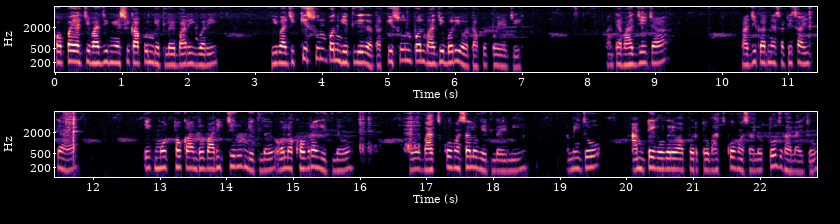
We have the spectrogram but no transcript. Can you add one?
पपयाची भाजी मी अशी कापून घेतलंय बारीक बारीक. ही भाजी किसून पण घेतली जाता. किसून पण भाजी बरी होता पपयाची. आणि त्या भाजीच्या भाजी करण्यासाठी साहित्य एक मोठं कांदो बारीक चिरून घेतलं ओला खोबरा घेतलं तो भाजको मसालो घेतलाय मी. आम्ही जो आमटेक वगैरे वापरतो भाजको मसालो तोच घालायचो.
